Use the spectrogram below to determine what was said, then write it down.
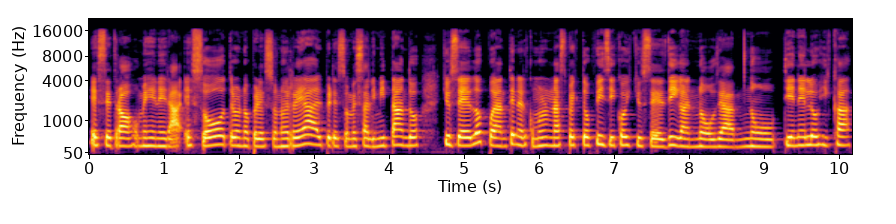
este trabajo me genera esto otro, no, pero esto no es real, pero esto me está limitando, que ustedes lo puedan tener como en un aspecto físico y que ustedes digan, no, o sea, no tiene lógica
